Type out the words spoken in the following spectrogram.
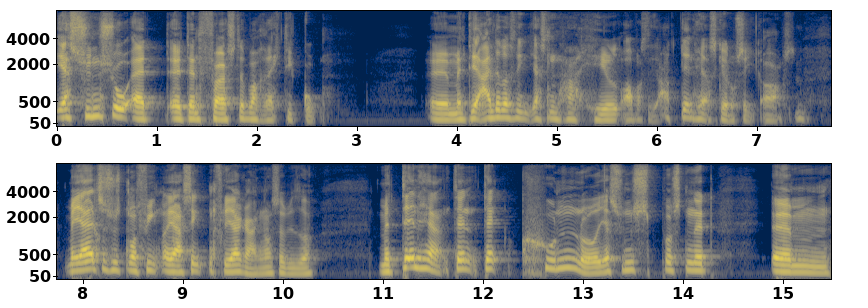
jeg synes jo, at øh, den første var rigtig god. Øh, men det har aldrig været sådan en, jeg sådan har hævet op og sagt, ja, den her skal du se. Og, men jeg har altid synes, den var fin, og jeg har set den flere gange og så videre. Men den her, den, den kunne noget. Jeg synes på sådan et øhm,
